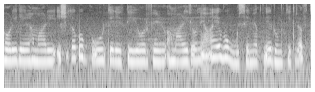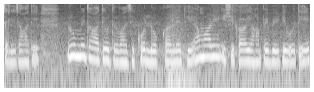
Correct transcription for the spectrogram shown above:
थोड़ी देर हमारी इशिका को घूर के देखती है और फिर हमारे जो नेहा है वो गुस्से में अपने रूम की तरफ़ चली जाती है। रूम में जाती और दरवाजे को लॉक कर लेती है। हमारी इशिका यहाँ पे बैठी होती है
